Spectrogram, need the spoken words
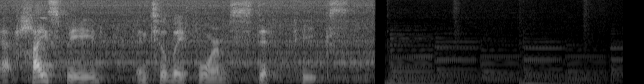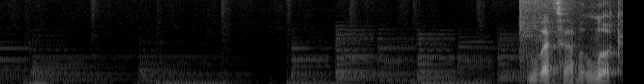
at high speed until they form stiff peaks. Let's have a look.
